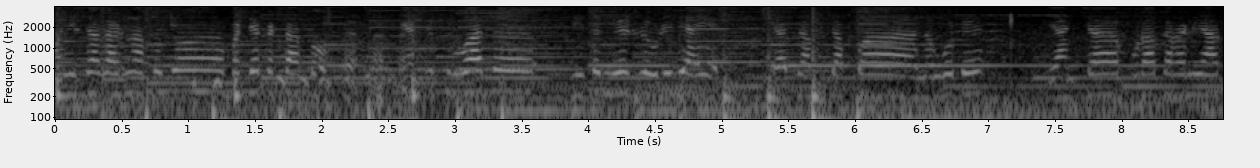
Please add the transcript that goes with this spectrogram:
मनीषा गार्डन असो किंवा बड्डे कट्टा असो याची सुरुवात जिथं मेळ जोडलेली आहे. त्याचे आमचे लंगोटे यांच्या पुढाकाराने आज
